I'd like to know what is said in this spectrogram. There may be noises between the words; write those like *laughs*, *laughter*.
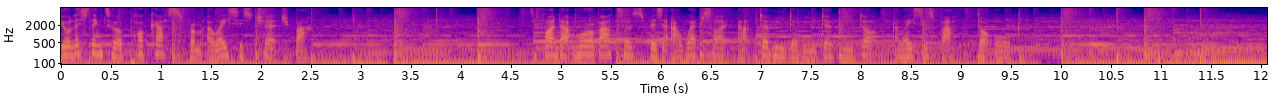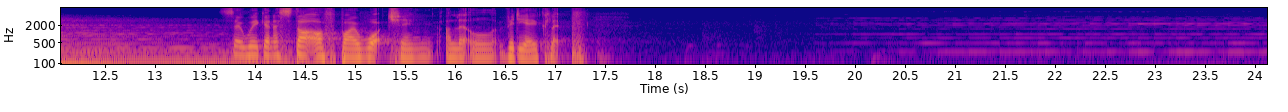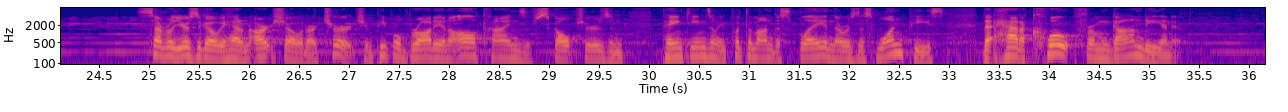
You're listening to a podcast from Oasis Church Bath. To find out more about us, visit our website at www.oasisbath.org. So, we're going to start off by watching a little video clip. Several years ago, we had an art show at our church, and people brought in all kinds of sculptures and paintings, and we put them on display. And there was this one piece that had a quote from Gandhi in it.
